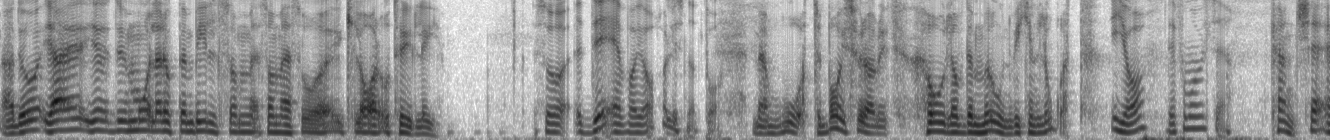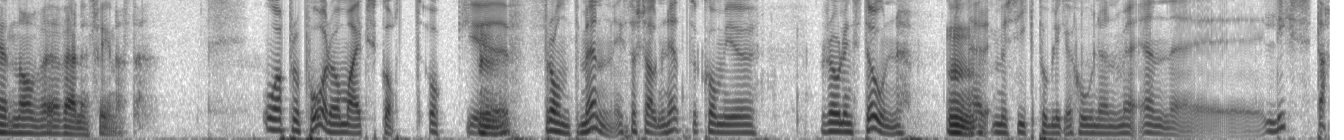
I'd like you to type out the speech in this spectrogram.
Ja, då, jag, jag, du målar upp en bild som, som är så klar och tydlig. Så det är vad jag har lyssnat på Men Waterboys för övrigt. Whole of the Moon, vilken låt. Ja, det får man väl säga Kanske en av eh, världens finaste. Och apropå då Mike Scott och eh, Mm. frontmän i största allmänhet så kommer ju Rolling Stone, den Mm. här musikpublikationen med en eh, lista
